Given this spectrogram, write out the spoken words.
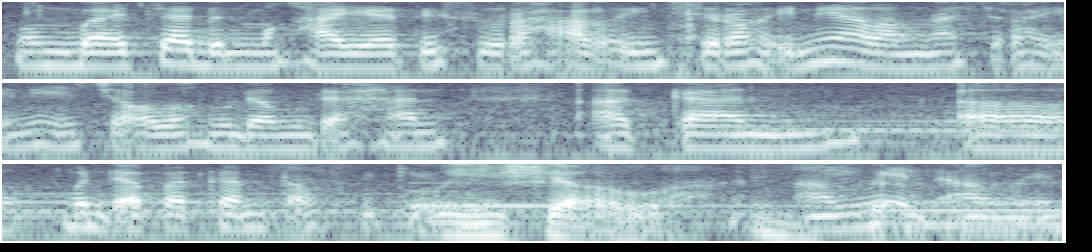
membaca dan menghayati surah Al-Insyirah ini, Alam Nasyrah ini, insya Allah mudah-mudahan akan uh, mendapatkan taufik. Insya Allah. Amin, amin.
